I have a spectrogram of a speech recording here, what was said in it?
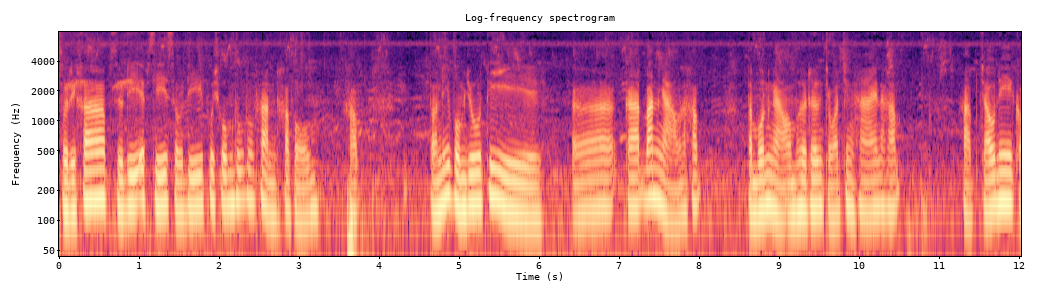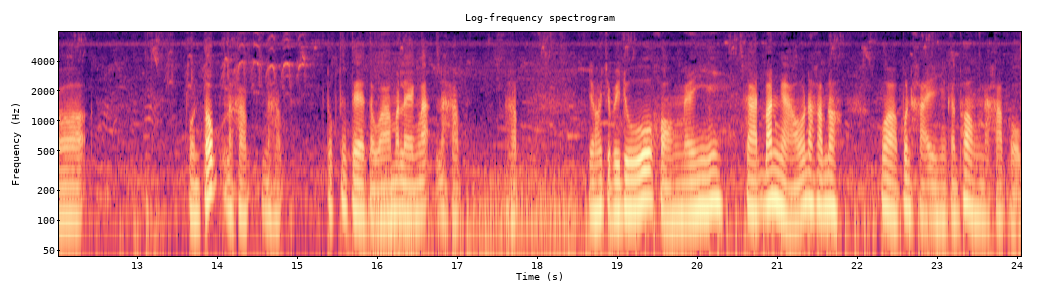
สวัสดีครับ สวัสดี FC สวัสดีผู้ชมทุกทุกท่านครับผมครับ ตอนนี้ผมอยู่ที่การ์ดบ้านเหงานะครับตำบลเหงาอำเภอเทิงจังหวัดเชียงรายนะครับ ครับเจ้านี่ก็ฝนตกนะครับนะครับ ตกตั้งแต่แต่ว่ามาแรงละนะครับนะครับ เดี๋ยวเราจะไปดูของในการ์ดบ้านเหงานะครับเนาะว่าเปิ้นขายอย่างกันพ่องนะครับผม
